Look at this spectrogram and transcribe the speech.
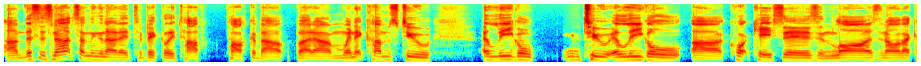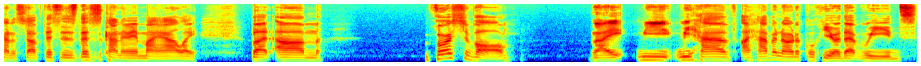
um, this is not something that I typically talk talk about, but um, when it comes to illegal to illegal uh, court cases and laws and all that kind of stuff, this is this is kind of in my alley. But um, first of all, right, we we have I have an article here that reads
